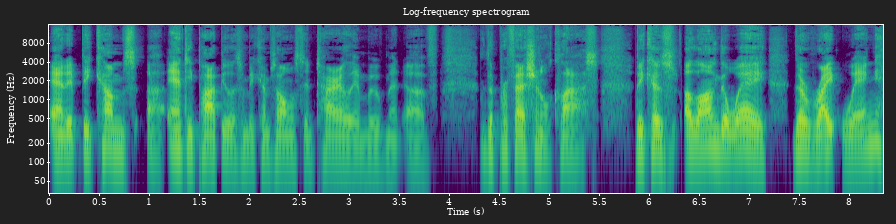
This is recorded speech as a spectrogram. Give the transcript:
and it becomes uh, anti-populism becomes almost entirely a movement of the professional class because along the way the right wing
